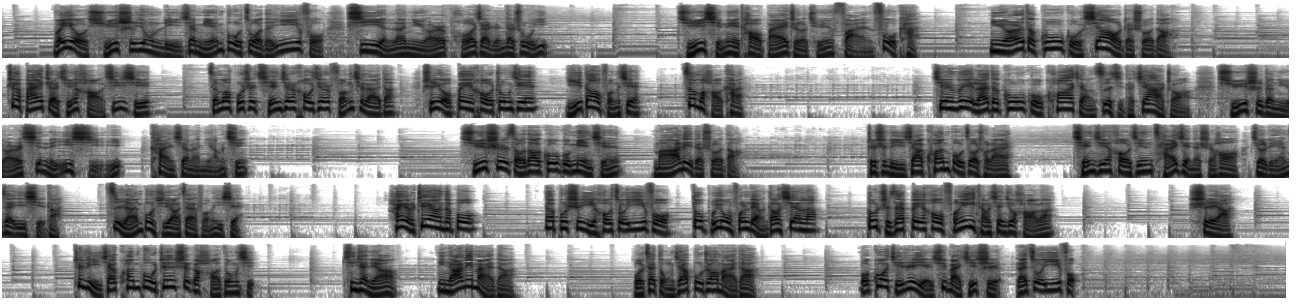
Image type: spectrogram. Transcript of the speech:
唯有徐氏用李家棉布做的衣服吸引了女儿婆家人的注意。举起那套百褶裙反复看，女儿的姑姑笑着说道：“这百褶裙好稀奇，怎么不是前襟后襟缝起来的？只有背后中间一道缝线，这么好看。”见未来的姑姑夸奖自己的嫁妆，徐氏的女儿心里一喜，看向了娘亲。徐氏走到姑姑面前，麻利地说道：“这是李家宽布做出来，前襟后襟裁剪的时候就连在一起的，自然不需要再缝一线。还有这样的布，那不是以后做衣服都不用缝两道线了，都只在背后缝一条线就好了。是呀，这李家宽布真是个好东西。亲家娘，你哪里买的？我在董家布庄买的。”我过几日也去买几尺来做衣服。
